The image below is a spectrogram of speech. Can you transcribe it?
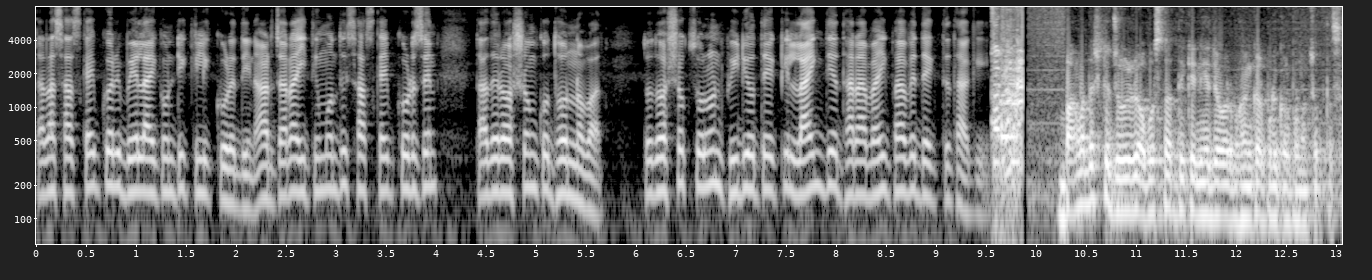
তারা সাবস্ক্রাইব করে বেল আইকনটি ক্লিক করে দিন। আর যারা ইতিমধ্যে সাবস্ক্রাইব করেছেন, তাদের অসংখ্য ধন্যবাদ। তো দর্শক, চলুন ভিডিওতে একটি লাইক দিয়ে ধারাবাহিকভাবে দেখতে থাকি। বাংলাদেশকে জরুরি অবস্থার দিকে নিয়ে যাওয়ার ভয়ঙ্কর পরিকল্পনা চলতেছে।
